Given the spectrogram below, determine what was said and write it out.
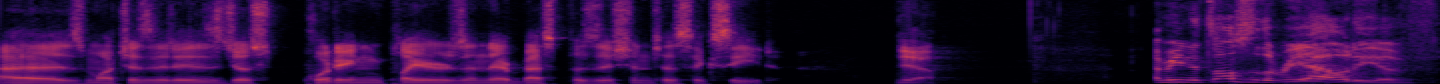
as much as it is just putting players in their best position to succeed. Yeah. I mean, it's also the reality of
